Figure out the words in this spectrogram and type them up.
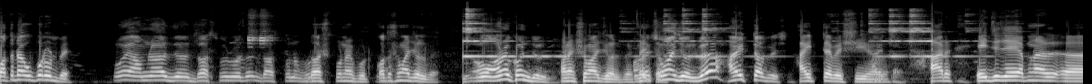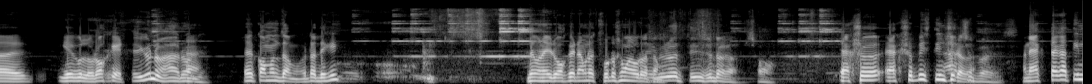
কতটা উপর উঠবে? ওই আমরা দশ ফুট মতো দশ পনেরো ফুট। দশ পনেরো ফুট কত সময় অনেকক্ষণ জ্বলবে। অনেক সময় জ্বলবে তাই অনেক সময় জ্বলবে হাইটটা বেশি। হাইটটা বেশি আর এই যে যে আপনার ইয়েগুলো রকেট? এইগুলো হ্যাঁ হ্যাঁ রকেট কমন দাম ওটা দেখি। দেখুন এই রকেট আমরা ছোট সময় উড়াতাম। তিনশো টাকা একশো একশো পিস তিনশো টাকা? মানে এক টাকা তিন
